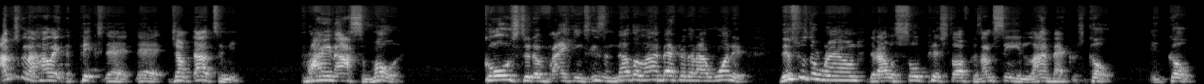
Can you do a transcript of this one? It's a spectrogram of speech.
I'm just going to highlight the picks that that jumped out to me. Brian Asamoah goes to the Vikings. He's another linebacker that I wanted. This was the round that I was so pissed off because I'm seeing linebackers go and go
